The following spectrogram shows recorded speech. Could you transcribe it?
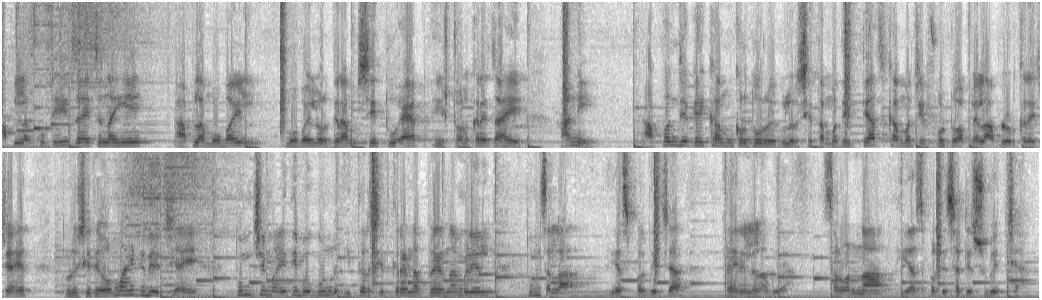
आपल्याला कुठेही जायचं नाही आहे आपला मोबाईल मोबाईलवर ग्राम सेतू ॲप इन्स्टॉल करायचा आहे. आणि आपण जे काही काम करतो रेग्युलर शेतामध्ये त्याच कामाचे फोटो आपल्याला अपलोड करायचे आहेत. थोडीशी त्यावर माहिती द्यायची आहे. तुमची माहिती बघून इतर शेतकऱ्यांना प्रेरणा मिळेल. तुमच्याला या स्पर्धेच्या तयारीला लागूया सर्वांना या स्पर्धेसाठी शुभेच्छा.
